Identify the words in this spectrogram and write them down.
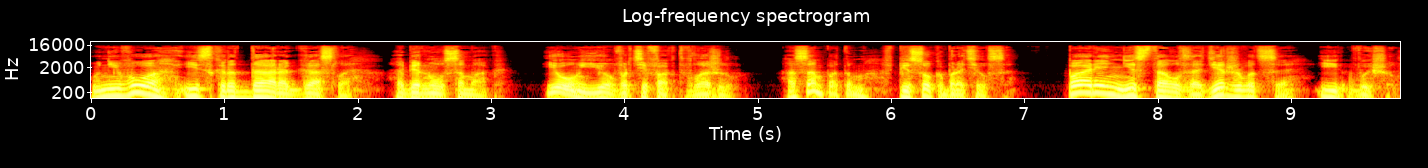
«У него искра дара гасла», — обернулся маг. И он ее в артефакт вложил. А сам потом в песок обратился. Парень не стал задерживаться и вышел.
